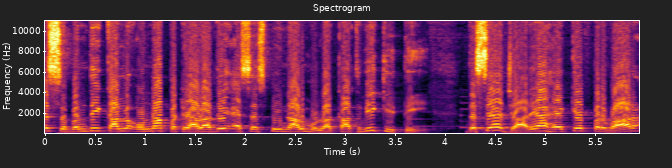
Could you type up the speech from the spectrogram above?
ਇਸ ਸੰਬੰਧੀ ਕੱਲ ਉਹਨਾਂ ਪਟਿਆਲਾ ਦੇ ਐਸਐਸਪੀ ਨਾਲ ਮੁਲਾਕਾਤ ਵੀ ਕੀਤੀ। ਦੱਸਿਆ ਜਾ ਰਿਹਾ ਹੈ ਕਿ ਪਰਿਵਾਰ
